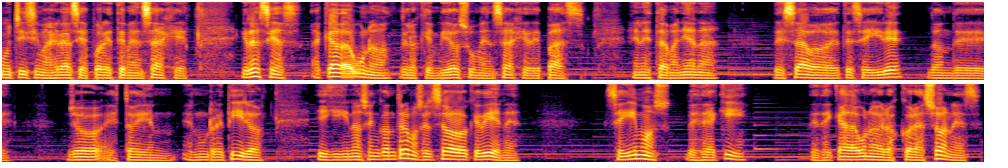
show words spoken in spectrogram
Muchísimas gracias por este mensaje. Gracias a cada uno de los que envió su mensaje de paz en esta mañana de sábado de Te Seguiré, donde yo estoy en, en un retiro y nos encontramos el sábado que viene. Seguimos desde aquí, desde cada uno de los corazones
